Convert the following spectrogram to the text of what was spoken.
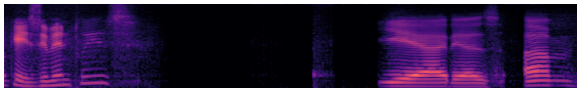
Okay, zoom in, please. Yeah, it is. Um,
